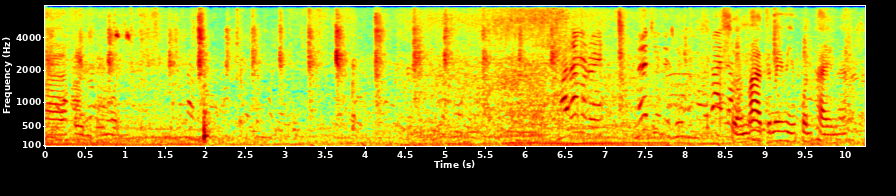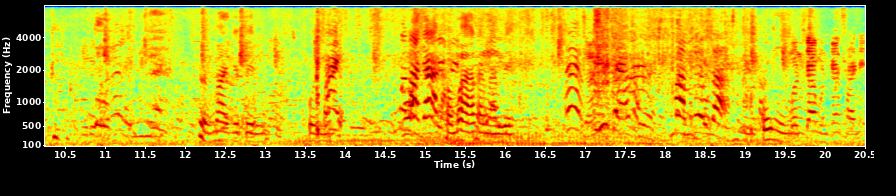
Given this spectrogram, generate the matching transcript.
ปลาเต็มไปหมดส่วนมากจะไม่มีคนไทยนะ ส่วนมากจะเป็นคนพม่าทางนั้นเลยกุ้งเหมือนกันเหมือนกันสายนี้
